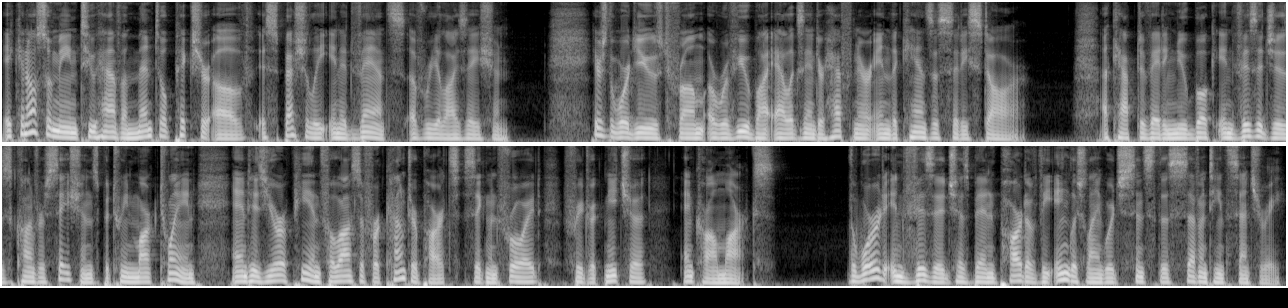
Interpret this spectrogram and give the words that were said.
It can also mean to have a mental picture of, especially in advance of realization. Here's the word used from a review by Alexander Heffner in the Kansas City Star. A captivating new book envisages conversations between Mark Twain and his European philosopher counterparts Sigmund Freud, Friedrich Nietzsche, and Karl Marx. The word envisage has been part of the English language since the 17th century.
